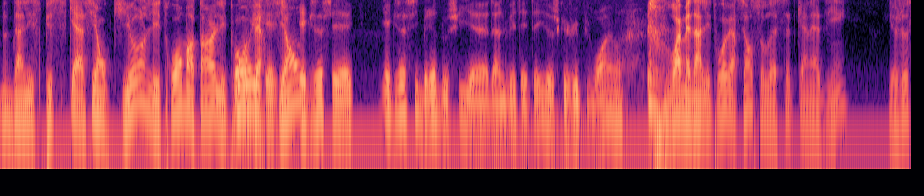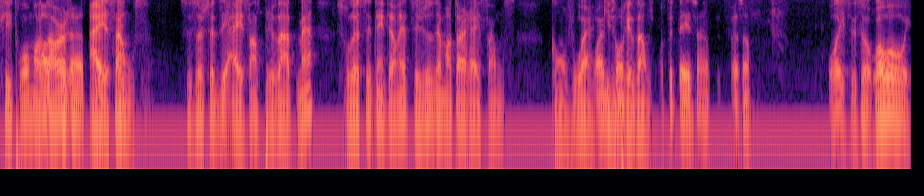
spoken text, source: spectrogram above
Dans les spécifications qu'il y a, les trois moteurs, les trois Oui, versions. Il, existe, il existe hybride aussi euh, dans le VTT, de ce que j'ai pu voir. Ouais, mais dans les trois versions sur le site canadien, il y a juste les trois moteurs Ah, présentement, à essence. C'est ça, je te dis, à essence présentement. Sur le site Internet, c'est juste des moteurs à essence qu'on voit, Ouais, qui nous sont présentent. ils sont tous essence, de toute façon. Oui, c'est ça. Oui, oui, oui.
